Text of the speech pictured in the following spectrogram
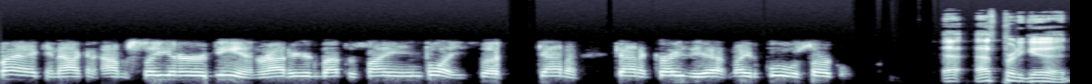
back, and I can I'm seeing her again right here at about the same place. So kind of kind of crazy how it made a full circle. That, that's pretty good.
